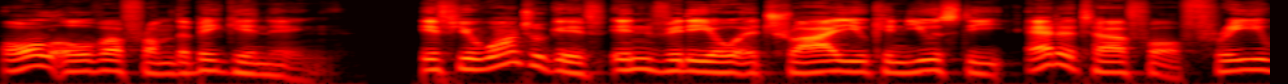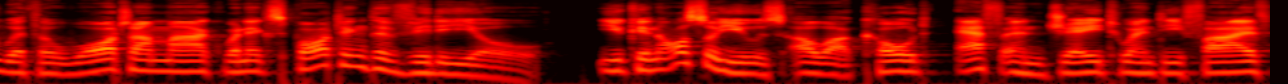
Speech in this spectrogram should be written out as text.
all over from the beginning. If you want to give InVideo a try, you can use the editor for free with a watermark when exporting the video. You can also use our code FNJ25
